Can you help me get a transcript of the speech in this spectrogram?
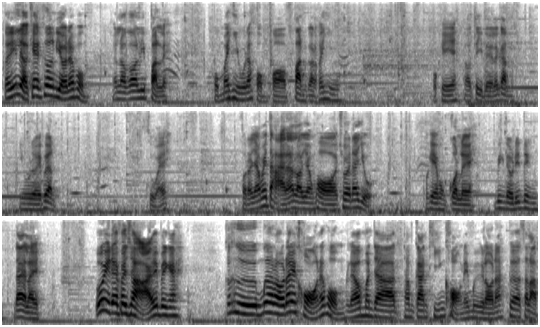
ตอนนี้เหลือแค่เครื่องเดียวนะผมงั้นเราก็รีบปั่นเลย ผมไม่หิวนะผมขอปั่นก่อนค่อยหิว โอเค เราติดเลยแล้วกันหิวเลยเพื่อน สวยคนเรายังไม่ตายนะ เรายังพอช่วยได้อยู่ โอเค ผมกดเลย วิ่งเร็วนิดนึง ได้อะไร อุ้ย ได้ไฟฉาย เป็นไง ก็คือเมื่อเราได้ของนะผม แล้วมันจะทำการทิ้งของในมือเรานะ เพื่อสลับ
